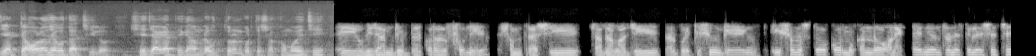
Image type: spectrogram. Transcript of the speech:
যে একটা অরাজকতা ছিল সে জায়গা থেকে আমরা উত্তরণ করতে সক্ষম হয়েছি। এই অভিযান জোরদার করার ফলে সন্ত্রাসী চাঁদাবাজি তারপরে কিশোর গ্যাং এই সমস্ত কর্মকাণ্ড অনেকটাই নিয়ন্ত্রণে চলে এসেছে।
